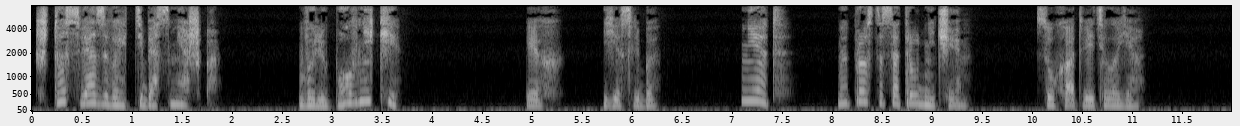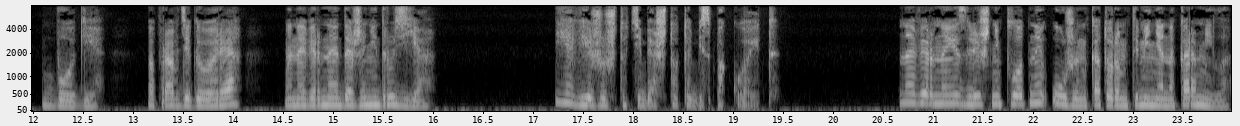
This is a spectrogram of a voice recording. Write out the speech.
что связывает тебя с Мешко? Вы любовники? Эх, если бы... Нет, мы просто сотрудничаем, сухо ответила я. Боги, по правде говоря, мы, наверное, даже не друзья. Я вижу, что тебя что-то беспокоит. Наверное, излишне плотный ужин, которым ты меня накормила.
